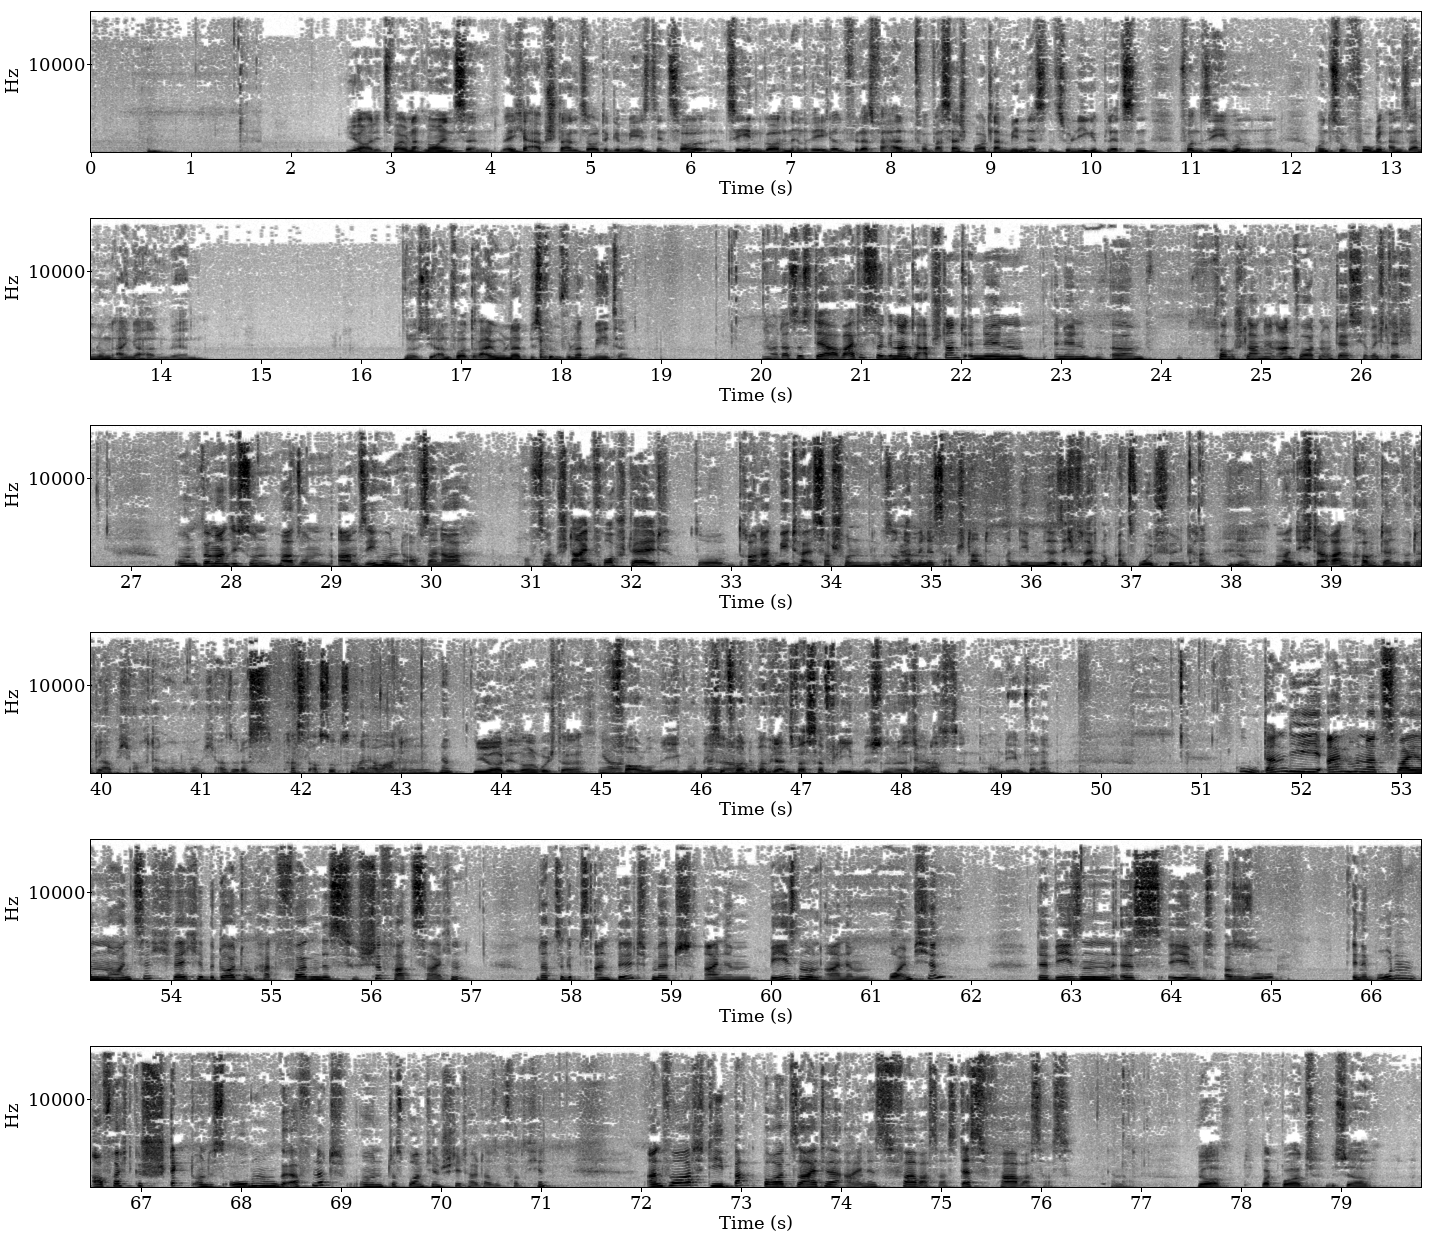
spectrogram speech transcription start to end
Ja, die 219. Welcher Abstand sollte gemäß den zehn goldenen Regeln für das Verhalten von Wassersportlern mindestens zu Liegeplätzen von Seehunden und zu Vogelansammlungen eingehalten werden? Das ist die Antwort 300 bis 500 Meter. Ja, das ist der weiteste genannte Abstand in den, in den ähm, vorgeschlagenen Antworten und der ist hier richtig. Und wenn man sich so ein, mal so einen armen Seehund auf seiner auf seinem Stein vorstellt so 300 Meter ist das schon ein gesunder Mindestabstand, an dem er sich vielleicht noch ganz wohl fühlen kann. Ja. Wenn man dicht da rankommt, dann wird er, glaube ich, auch dann unruhig. Also das passt auch so zu meiner Warnung. Ne? Ja, die sollen ruhig da ja. faul rumliegen und nicht genau. sofort immer wieder ins Wasser fliehen müssen oder genau. so. Das dann hauen die irgendwann ab. Gut, dann die 192. Welche Bedeutung hat folgendes Schifffahrtszeichen? Und dazu gibt es ein Bild mit einem Besen und einem Bäumchen. Der Besen ist eben also so in den Boden aufrecht gesteckt und ist oben geöffnet und das Bäumchen steht halt also vor sich hin. Antwort, die Backbordseite eines Fahrwassers, des Fahrwassers. Genau. Ja, Backbord ist ja,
